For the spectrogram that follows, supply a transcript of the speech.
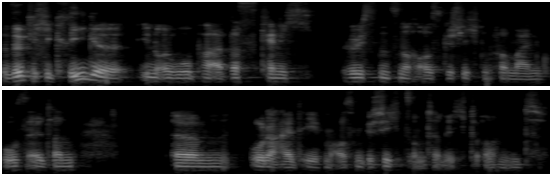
Wirkliche Kriege in Europa, das kenne ich höchstens noch aus Geschichten von meinen Großeltern ähm, oder halt eben aus dem Geschichtsunterricht. Und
